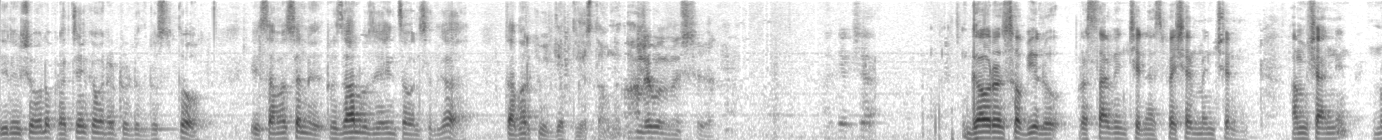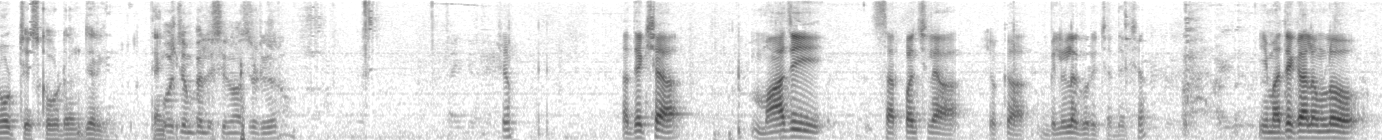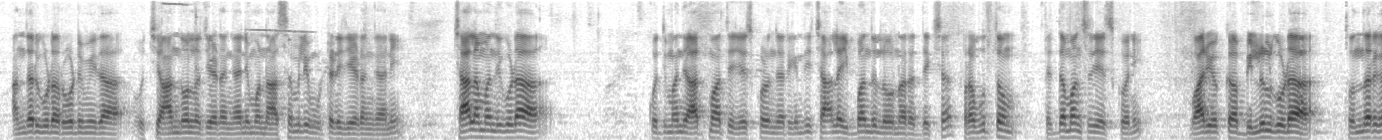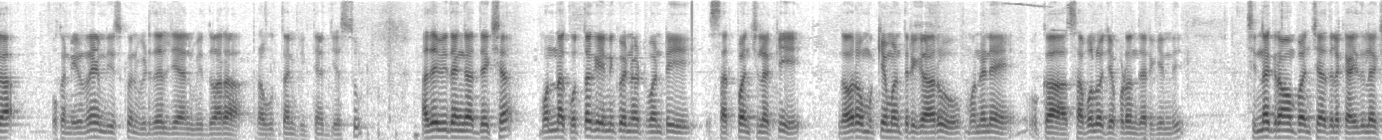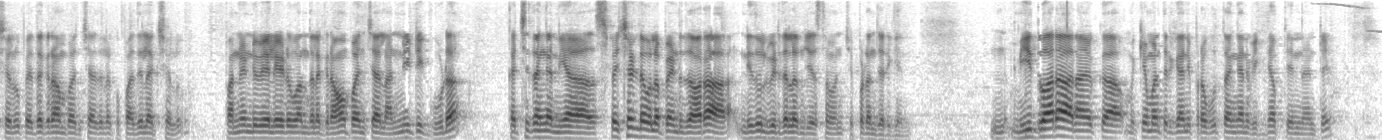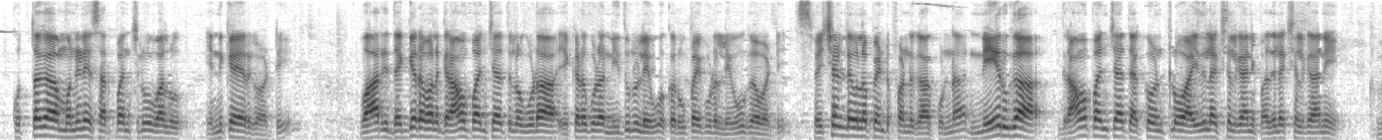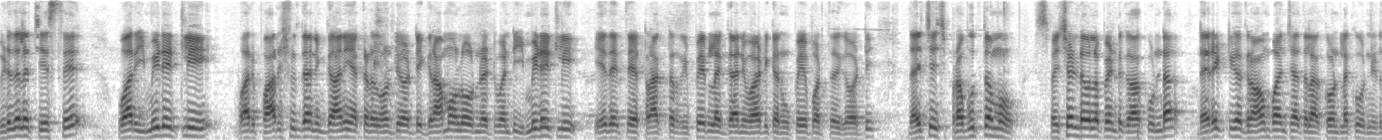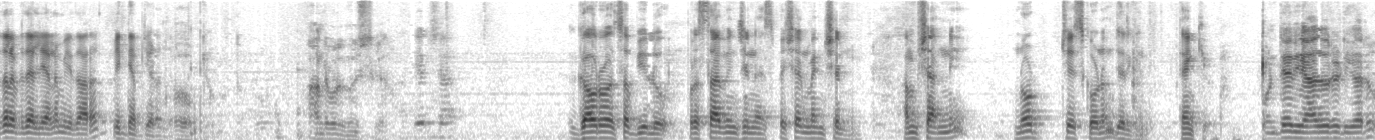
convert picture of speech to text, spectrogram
దీని విషయంలో ప్రత్యేకమైనటువంటి దృష్టితో ఈ సమస్యల్ని రిజాల్వ్ చేయించవలసిందిగా తమరికి విజ్ఞప్తి చేస్తా ఉన్నది గౌరవ సభ్యులు ప్రస్తావించిన స్పెషల్ మెన్షన్ అంశాన్ని నోట్ చేసుకోవడం జరిగింది. పోచంపల్లి శ్రీనివాసరెడ్డి గారు. అధ్యక్ష మాజీ సర్పంచ్ల యొక్క బిల్లుల గురించి అధ్యక్ష. ఈ మధ్యకాలంలో అందరూ కూడా రోడ్డు మీద వచ్చి ఆందోళన చేయడం కానీ మొన్న అసెంబ్లీ ముట్టడి చేయడం కానీ చాలామంది కూడా కొద్దిమంది ఆత్మహత్య చేసుకోవడం జరిగింది. చాలా ఇబ్బందుల్లో ఉన్నారు అధ్యక్ష. ప్రభుత్వం పెద్ద మనసు చేసుకొని వారి యొక్క బిల్లులు కూడా తొందరగా ఒక నిర్ణయం తీసుకొని విడుదల చేయాలని మీ ద్వారా ప్రభుత్వానికి విజ్ఞప్తి చేస్తూ అదేవిధంగా అధ్యక్ష మొన్న కొత్తగా ఎన్నికైనటువంటి సర్పంచ్లకి గౌరవ ముఖ్యమంత్రి గారు మొన్ననే ఒక సభలో చెప్పడం జరిగింది. చిన్న గ్రామ పంచాయతీలకు ఐదు లక్షలు పెద్ద గ్రామ పంచాయతీలకు పది లక్షలు పన్నెండు వేల ఏడు వందల గ్రామ పంచాయతీలు అన్నిటికి కూడా ఖచ్చితంగా స్పెషల్ డెవలప్మెంట్ ద్వారా నిధులు విడుదల చేస్తామని చెప్పడం జరిగింది. మీ ద్వారా నా యొక్క ముఖ్యమంత్రి కానీ ప్రభుత్వం కానీ విజ్ఞప్తి ఏంటంటే కొత్తగా మొన్ననే సర్పంచ్లు వాళ్ళు ఎన్నికయ్యారు కాబట్టి వారి దగ్గర వాళ్ళ గ్రామ పంచాయతీలో కూడా ఎక్కడ కూడా నిధులు లేవు ఒక రూపాయి కూడా లేవు కాబట్టి స్పెషల్ డెవలప్మెంట్ ఫండ్ కాకుండా నేరుగా గ్రామ పంచాయతీ అకౌంట్లో ఐదు లక్షలు కానీ పది లక్షలు కానీ విడుదల చేస్తే వారు ఇమీడియట్లీ వారి పారిశుద్ధ్యానికి కానీ అక్కడ ఉన్నటువంటి గ్రామంలో ఉన్నటువంటి ఇమీడియట్లీ ఏదైతే ట్రాక్టర్ రిపేర్లకు కానీ వాటికి కానీ ఉపయోగపడుతుంది కాబట్టి దయచేసి ప్రభుత్వము స్పెషల్ డెవలప్మెంట్ కాకుండా డైరెక్ట్గా గ్రామ పంచాయతీల అకౌంట్లకు నిడుదల విడుదల చేయాలని మీ ద్వారా విజ్ఞప్తి చేయడం గౌరవ సభ్యులు ప్రస్తావించిన స్పెషల్ మెన్షన్ అంశాన్ని నోట్ చేసుకోవడం జరిగింది. థ్యాంక్ యూ ఒంటేరు యాదవ్ రెడ్డి గారు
